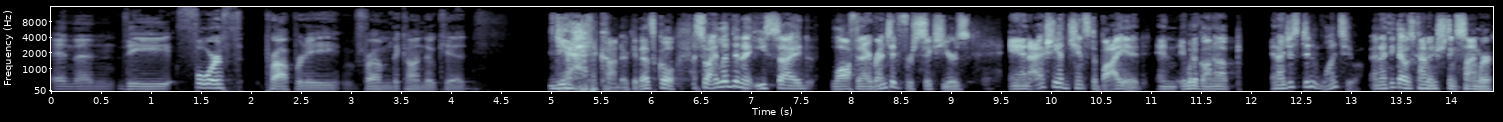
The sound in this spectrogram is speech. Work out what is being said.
And then the fourth property from the condo kid yeah, the condo Okay, That's cool. So I lived in an east side loft and I rented for six years and I actually had a chance to buy it and it would have gone up and I just didn't want to. And I think that was kind of an interesting sign where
